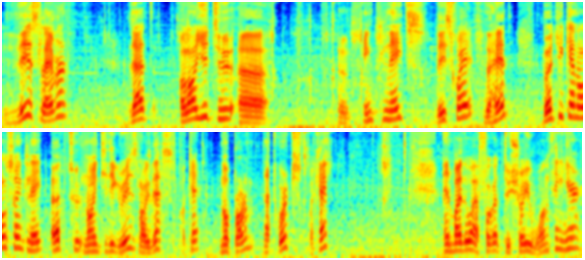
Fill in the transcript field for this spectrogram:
this lever that allow you to uh, uh, inclinate this way the head but you can also inclinate up to 90 degrees like this okay? No problem. That works okay and by the way I forgot to show you one thing here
